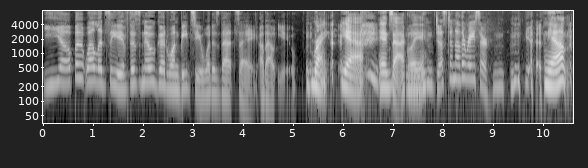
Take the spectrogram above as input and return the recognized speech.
Yup. Well, let's see. If this no good one beats you, what does that say about you? Right. Yeah, exactly. Mm, just another racer. yes. Yep.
